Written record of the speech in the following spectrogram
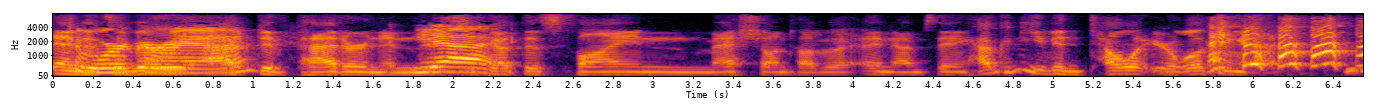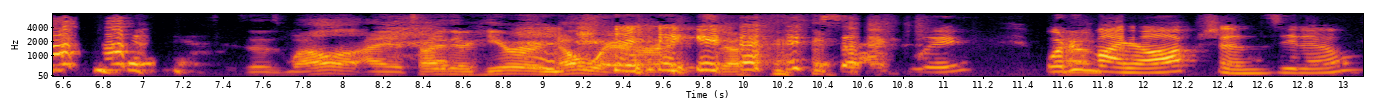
And it's a very around. active pattern, and yeah. you've got this fine mesh on top of it. And I'm saying, how can you even tell what you're looking at? says, well, I, it's either here or nowhere. Right? yeah, exactly what are um, my options you know?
